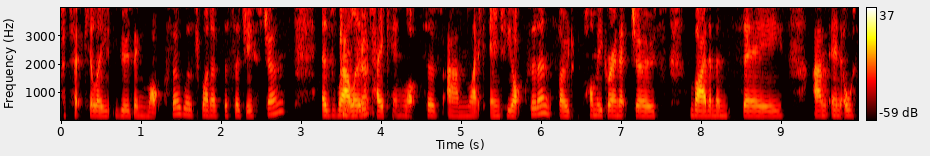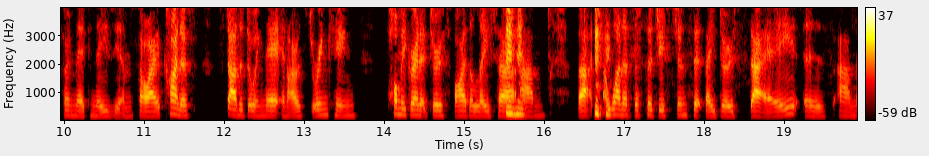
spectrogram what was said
particularly using Moxa, was one of the suggestions, as well as taking lots of um, like antioxidants, so pomegranate juice, vitamin C, um, and also magnesium. So I kind of started doing that, and I was drinking pomegranate juice by the liter. Mm-hmm. Um, but one of the suggestions that they do say is um,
